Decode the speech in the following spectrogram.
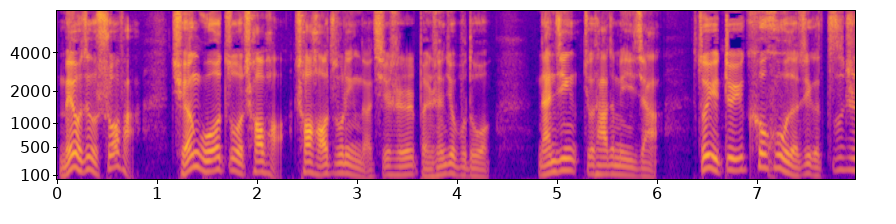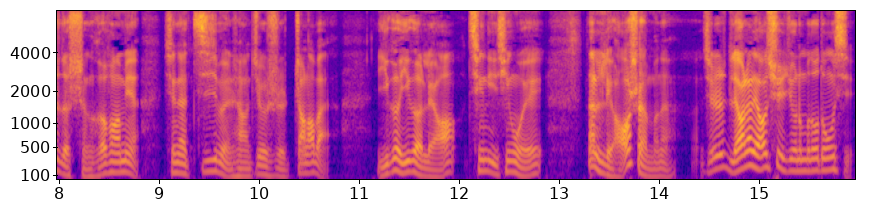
没有这个说法。全国做超跑、超豪租赁的其实本身就不多，南京就他这么一家，所以对于客户的这个资质的审核方面，现在基本上就是张老板一个一个聊，亲力亲为。那聊什么呢？其实聊来聊去就那么多东西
